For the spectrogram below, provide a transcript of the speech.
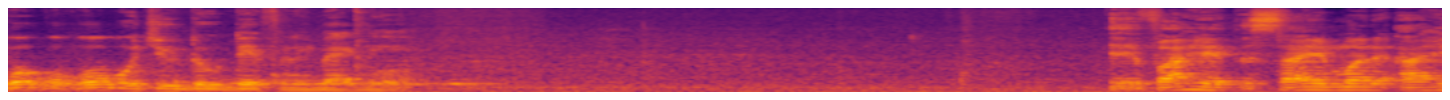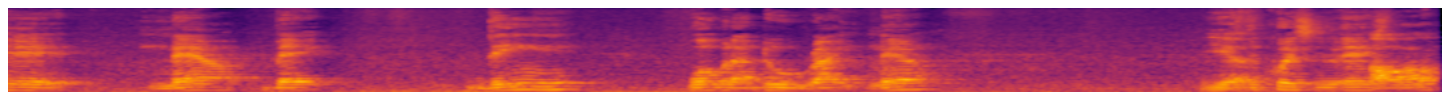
what what, what would you do differently back then? If I had the same money I had now back then, what would I do right now? Yeah. Is the question you asked? Or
